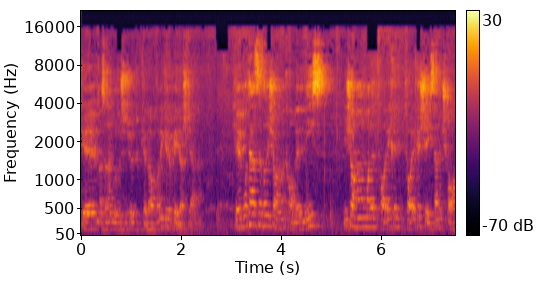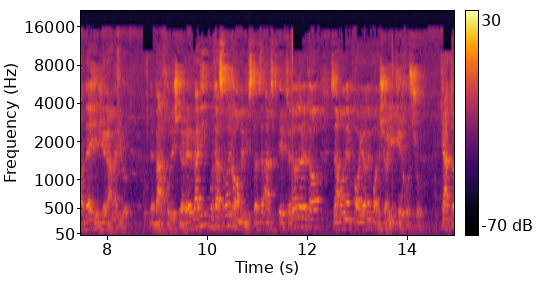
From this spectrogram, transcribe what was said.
که مثلا گذاشته شده تو کتابخانه که رو پیداش کردن. که متاسفانه شاهنامه کامل نیست. این شاهنامه مال تاریخ تاریخ 614 هجری قمری رو برخورش داره. ولی متاسفانه کامل نیست. از ابتدا داره تا زمان پایان پادشاهی کیخسرو که حتی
